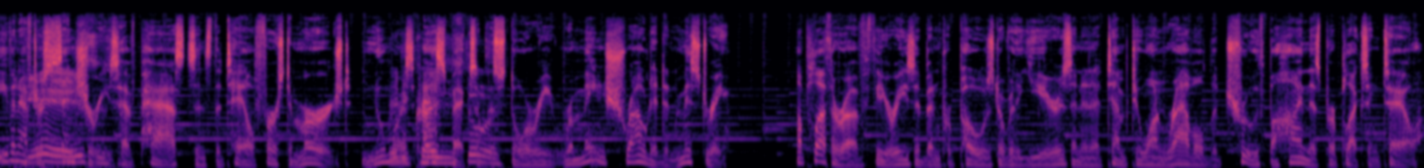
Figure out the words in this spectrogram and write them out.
Even after Yeah, centuries have passed since the tale first emerged, numerous aspects of the story. story remain shrouded in mystery. A plethora of theories have been proposed over the years in an attempt to unravel the truth behind this perplexing tale.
